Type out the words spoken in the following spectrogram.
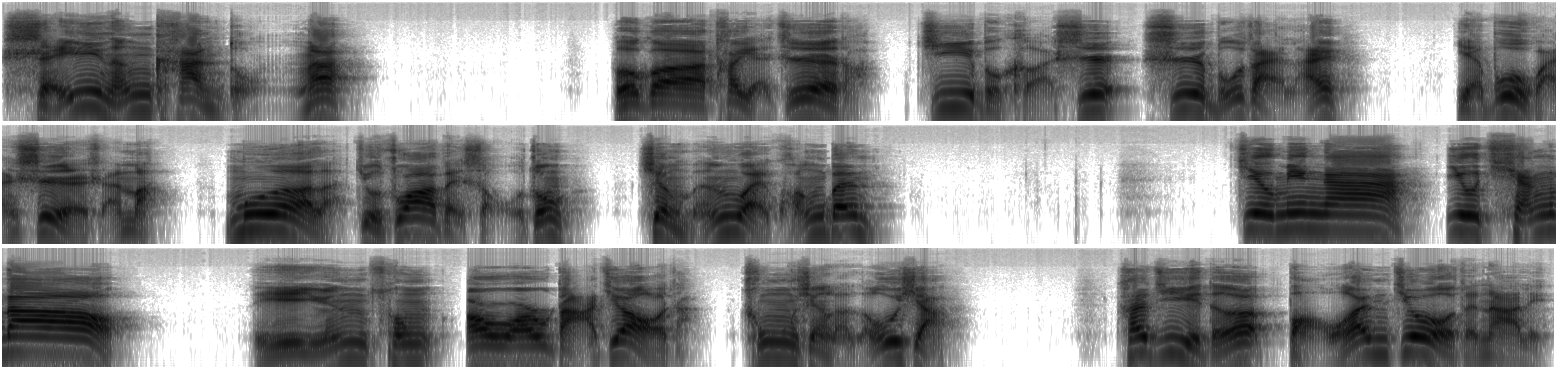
谁能看懂啊？”不过他也知道机不可失，失不再来，也不管是什么，摸了就抓在手中，向门外狂奔。救命啊！有强盗！李云聪嗷嗷大叫着冲向了楼下。他记得保安就在那里，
